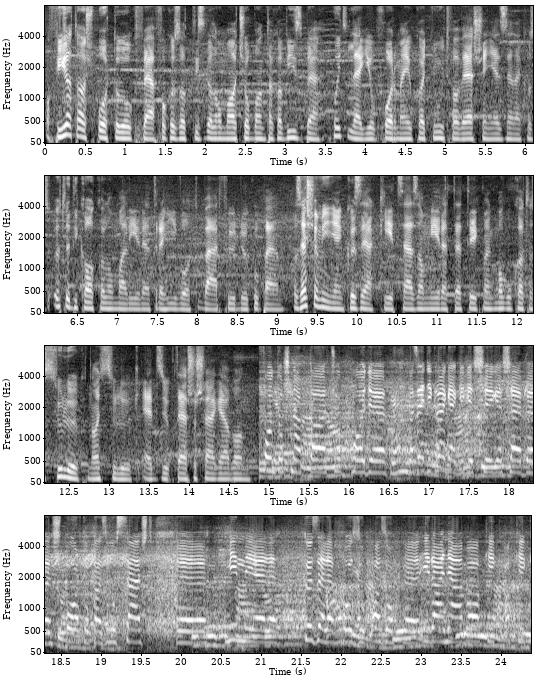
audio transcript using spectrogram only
A fiatal sportolók felfokozott izgalommal csobbantak a vízbe, hogy legjobb formájukat nyújtva versenyezzenek az ötödik alkalommal életre hívott Várfürdőkupán. Az eseményen közel 200-an mérettették meg magukat a szülők, nagyszülők, edzők társaságában. Fontosnak tartjuk, hogy az egyik legegészségesebb sportot, az úszást minél közelebb hozzuk azok irányába, akik, akik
